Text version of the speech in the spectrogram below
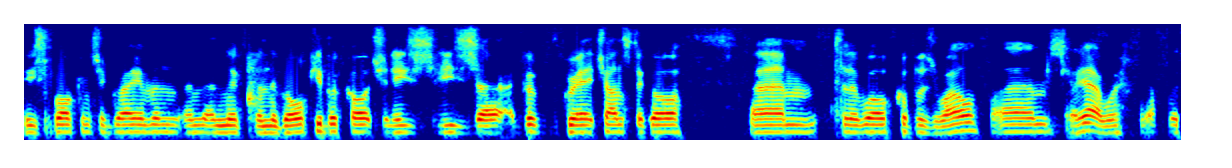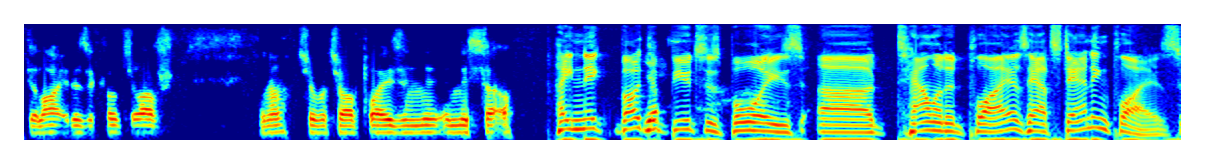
he's spoken to Graham and, and, and, the, and the goalkeeper coach, and he's he's uh, a good great chance to go um, to the World Cup as well. Um, so yeah, we're, we're delighted as a club to have you know two or twelve players in in this setup. Hey Nick, both yep. of Butts' boys are talented players, outstanding players,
